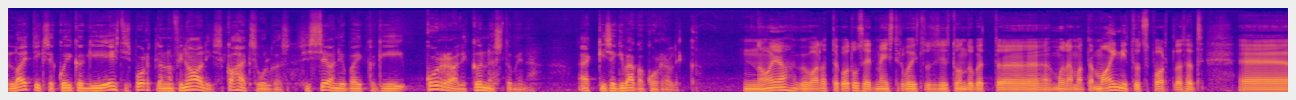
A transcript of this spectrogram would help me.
latiks, et kui ikkagi Eesti sportlane on finaalis kaheksa hulgas, siis see on juba ikkagi korralik õnnestumine. Äkki isegi väga korralik nojah, kui vaadata koduseid meistrivõistlusi, siis tundub, et äh, mõlemad mainitud sportlased äh,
